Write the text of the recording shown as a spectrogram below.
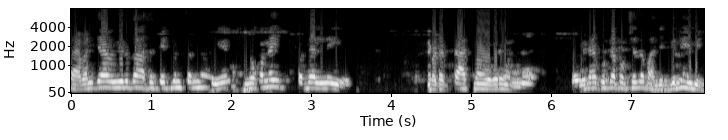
साहेबांच्या विरुद्ध असं स्टेटमेंट करणं हे लोकांनाही पडलेलं नाही भटकता आत्मा वगैरे म्हणणं विधान कुठल्या पक्षाचं बांधिलकी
